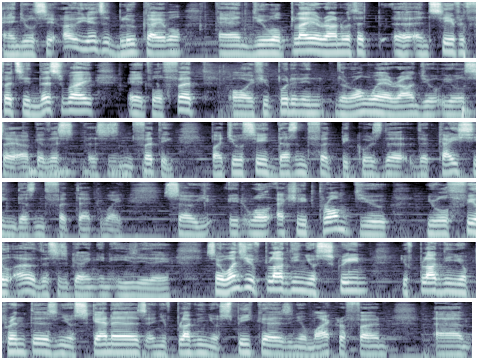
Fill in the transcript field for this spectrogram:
and you'll see oh here's a blue cable and you will play around with it uh, and see if it fits in this way it will fit or if you put it in the wrong way around you you'll say okay this this isn't fitting. But you'll see it doesn't fit because the the casing doesn't fit that way. So you, it will actually prompt you you will feel oh this is going in easy there. So once you've plugged in your screen you've plugged in your printers and your scanners and you've plugged in your speakers and your microphone um,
